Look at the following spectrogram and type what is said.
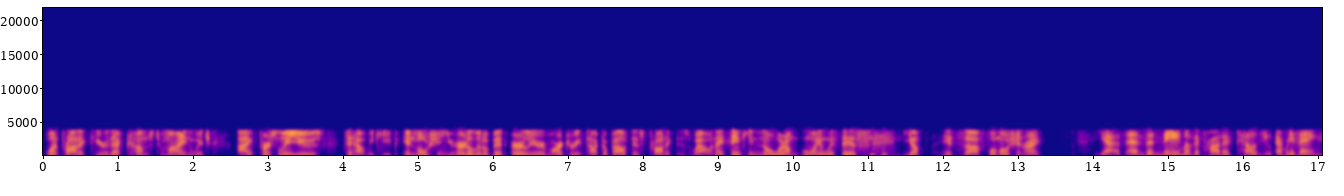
one product here that comes to mind which I personally use to help me keep in motion. You heard a little bit earlier Marjorie talk about this product as well, and I think you know where I'm going with this. yep, it's uh, full motion, right? Yes, and the name of the product tells you everything.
